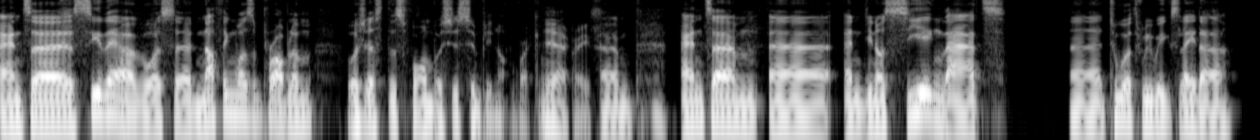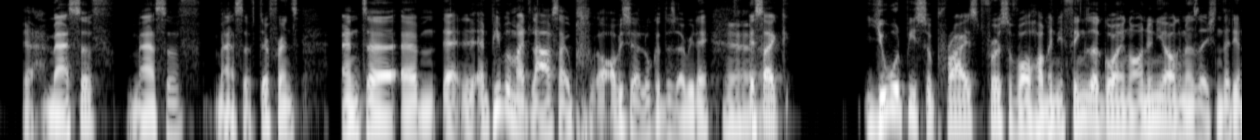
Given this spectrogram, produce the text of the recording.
and uh, see there it was uh, nothing was a problem it was just this form was just simply not working Yeah, great. um, and um, uh, and you know seeing that uh, two or three weeks later yeah. massive, massive, massive difference. And uh, um, and, people might laugh. Like, obviously, I look at this every day. Yeah. It's like you would be surprised, first of all, how many things are going on in your organization that you're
